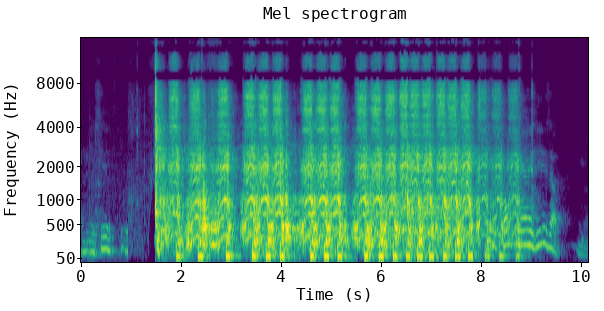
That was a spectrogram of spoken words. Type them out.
And you see it. Is it pumping any diesel? No.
